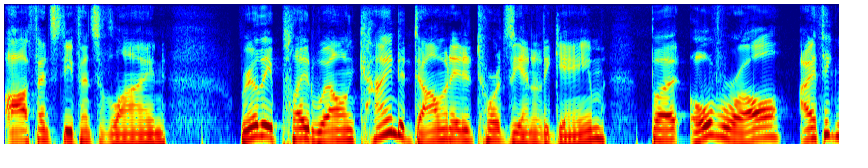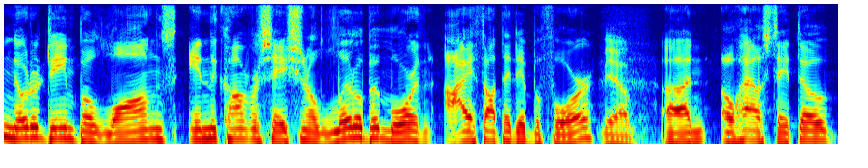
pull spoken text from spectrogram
offense, defensive line really played well and kind of dominated towards the end of the game. But overall, I think Notre Dame belongs in the conversation a little bit more than I thought they did before. Yeah. Uh, Ohio State, though,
